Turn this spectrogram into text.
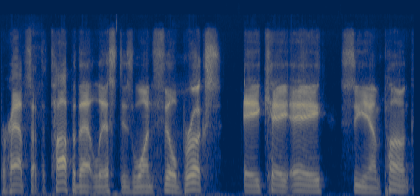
Perhaps at the top of that list is one Phil Brooks, aka CM Punk.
